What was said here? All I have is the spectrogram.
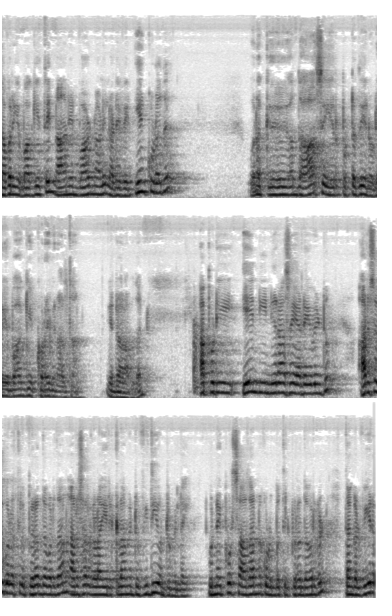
தவறிய பாக்கியத்தை நான் என் வாழ்நாளில் அடைவேன். ஏன் கூடாது உனக்கு அந்த ஆசை ஏற்பட்டது என்னுடைய பாக்கிய குறைவினால் தான் என்றான் அமுதன். அப்படி ஏன் நீ நிராசை அடைய வேண்டும்? அரச குலத்தில் பிறந்தவர் தான் அரசர்களாக இருக்கலாம் என்று விதி ஒன்றுமில்லை. உன்னை போல் சாதாரண குடும்பத்தில் பிறந்தவர்கள் தங்கள் வீர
